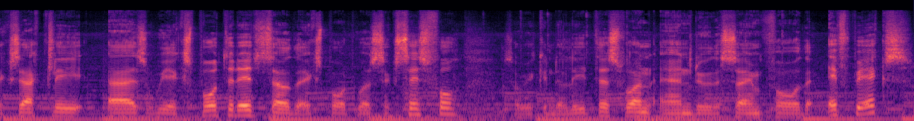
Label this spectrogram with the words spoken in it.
exactly as we exported it so the export was successful so we can delete this one and do the same for the FBX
